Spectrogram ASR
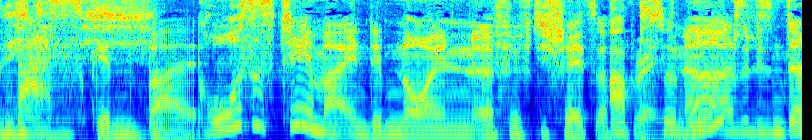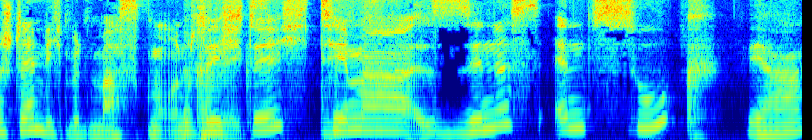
Maskenball. Großes Thema in dem neuen äh, Fifty Shades of Grey. Absolut. Ne? Also die sind da ständig mit Masken unterwegs. Richtig. Thema Sinnesentzug, ja.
